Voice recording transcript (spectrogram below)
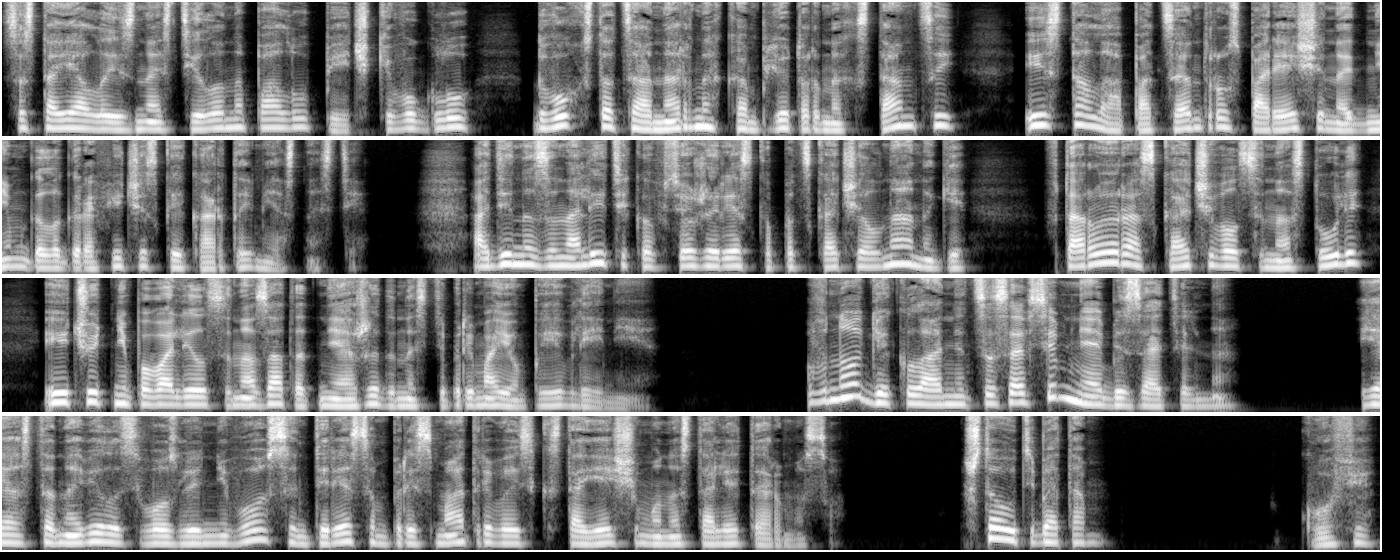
состояло из настила на полу, печки в углу, двух стационарных компьютерных станций и стола по центру с парящей над ним голографической картой местности. Один из аналитиков все же резко подскочил на ноги, второй раскачивался на стуле и чуть не повалился назад от неожиданности при моем появлении. В ноги кланяться совсем не обязательно. Я остановилась возле него, с интересом присматриваясь к стоящему на столе термосу. «Что у тебя там?» «Кофе»,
